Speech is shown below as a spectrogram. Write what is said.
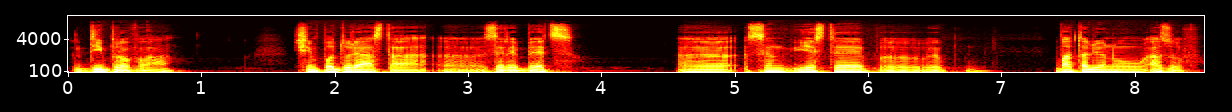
Dibrova și în pădurea asta, uh, Zerebeț, uh, sunt, este uh, batalionul Azov,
